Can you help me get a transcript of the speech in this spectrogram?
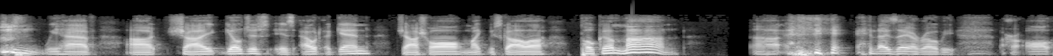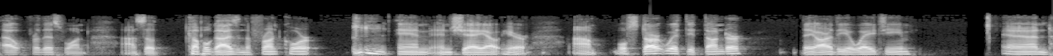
we have uh, Shai Gilgeous is out again. Josh Hall, Mike Muscala, Pokemon, uh, and Isaiah Roby are all out for this one. Uh, so, a couple guys in the front court and and Shai out here. Um, we'll start with the Thunder. They are the away team. And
